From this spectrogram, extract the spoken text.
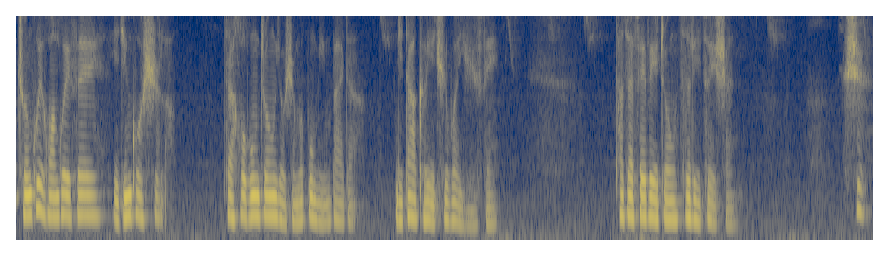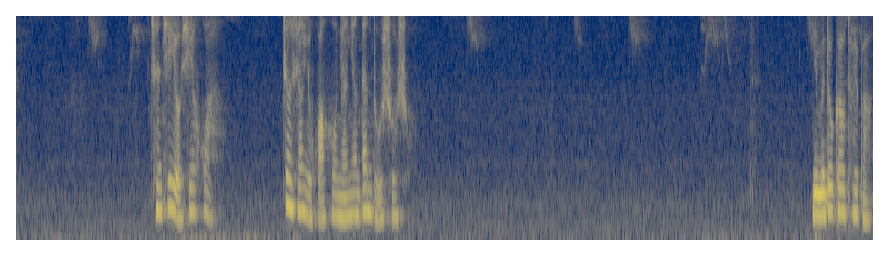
纯惠皇贵妃已经过世了，在后宫中有什么不明白的，你大可以去问于妃。她在妃位中资历最深。是，臣妾有些话，正想与皇后娘娘单独说说。你们都告退吧。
